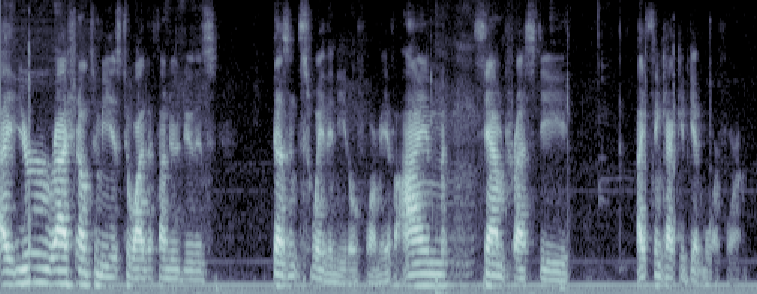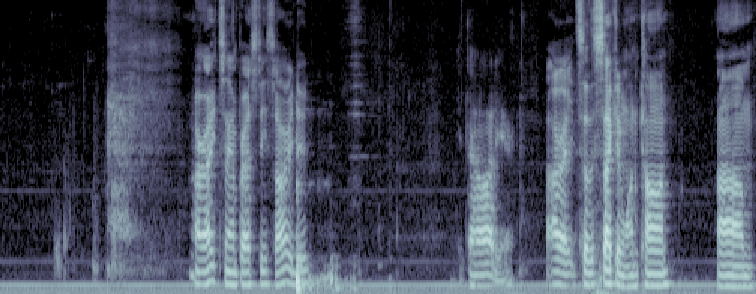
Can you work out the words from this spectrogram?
I, your rationale to me as to why the Thunder do this doesn't sway the needle for me. If I'm Sam Presti, I think I could get more for him. All right, Sam Presti. Sorry, dude. Get the hell out of here. All right, so the second one, Colin. Um,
